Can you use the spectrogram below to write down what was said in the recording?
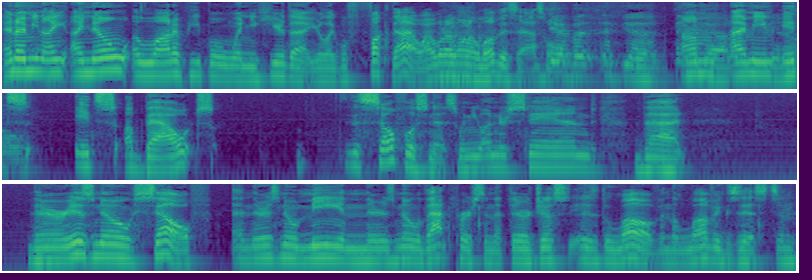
and I mean, I I know a lot of people when you hear that, you're like, well, fuck that. Why would I want to love this asshole? Yeah, but if you think um, about it, I mean, you know, it's it's about the selflessness when you understand that there is no self and there is no me and there is no that person that there just is the love and the love exists. And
